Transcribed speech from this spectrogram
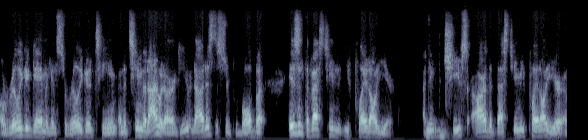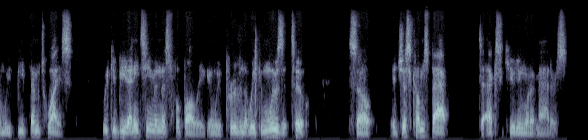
a really good game against a really good team and a team that I would argue now it is the Super Bowl, but isn't the best team that you've played all year. I think the mm-hmm. Chiefs are the best team you played all year, and we beat them twice. We can beat any team in this football league, and we've proven that we can lose it too. So it just comes back to executing when it matters.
